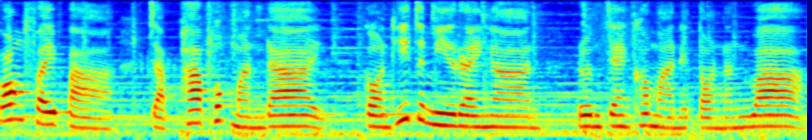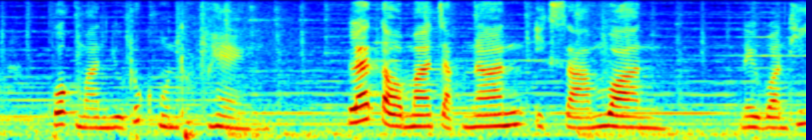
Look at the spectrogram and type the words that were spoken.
กล้องไฟป่าจับภาพพวกมันได้ ก่อนที่จะมีรายงานเริ่มแจ้งเข้ามาในตอนนั้นว่า พวกมันอยู่ทุกหนทุกแห่ง และต่อมาจากนั้นอีก 3 วัน ในวันที่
